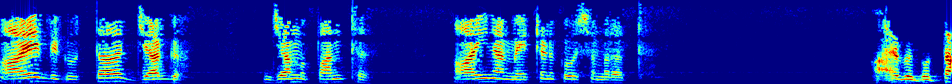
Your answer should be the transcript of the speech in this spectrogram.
ਆਏ ਬਿਗੁਤਾ ਜਗ ਜਮ ਪੰਥ ਆਈ ਨਾ ਮੇਟਣ ਕੋ ਸਮਰੱਥ। ਆਏ ਬਗੁੱਤਾ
